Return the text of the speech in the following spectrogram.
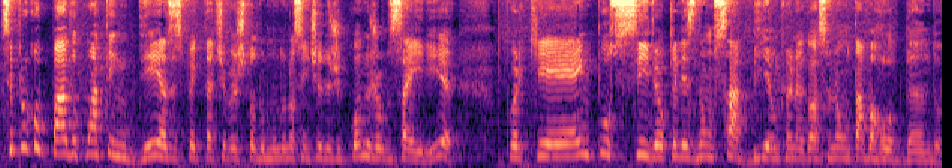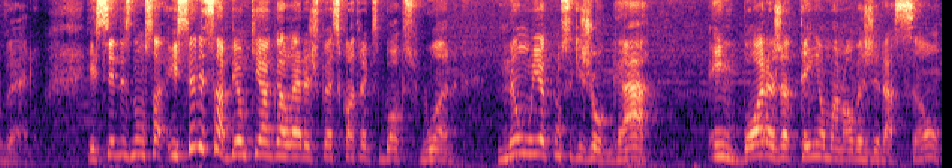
se preocupado com atender as expectativas de todo mundo no sentido de quando o jogo sairia, porque é impossível que eles não sabiam que o negócio não tava rodando, velho. E se eles não e se eles sabiam que a galera de PS4 Xbox One não ia conseguir jogar embora já tenha uma nova geração,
